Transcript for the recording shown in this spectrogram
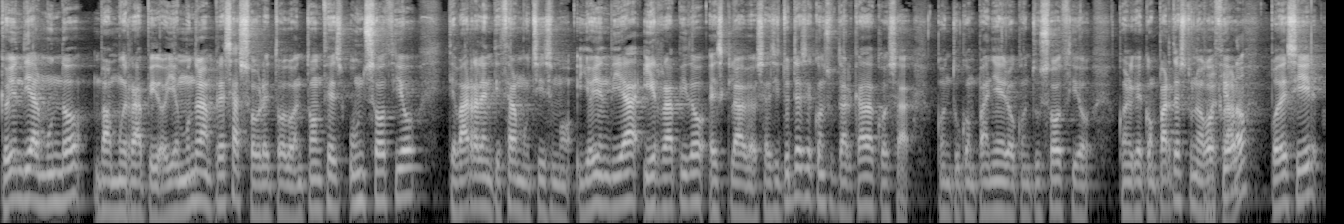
que hoy en día el mundo va muy rápido y el mundo de la empresa sobre todo. Entonces, un socio te va a ralentizar muchísimo y hoy en día ir rápido es clave. O sea, si tú tienes que consultar cada cosa con tu compañero, con tu socio, con el que compartes tu negocio, puedes ir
